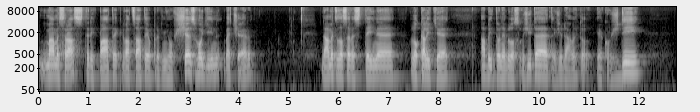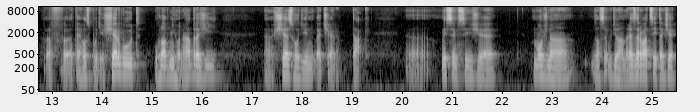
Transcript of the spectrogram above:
máme sraz, tedy v pátek 21. v 6 hodin večer. Dáme to zase ve stejné lokalitě, aby to nebylo složité, takže dáme to jako vždy v té hospodě Sherwood u hlavního nádraží v 6 hodin večer. Tak, e, myslím si, že možná zase udělám rezervaci, takže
